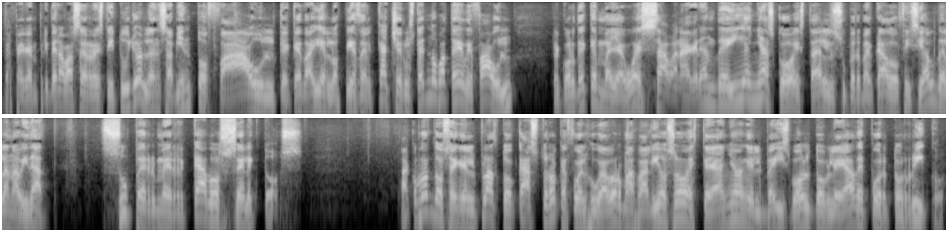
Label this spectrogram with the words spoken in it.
Despega en primera base, restituyo el lanzamiento foul que queda ahí en los pies del catcher. Usted no bate de foul. Recordé que en Mayagüez, Sabana Grande y Añasco está el supermercado oficial de la Navidad. Supermercados Selectos. Acomodándose en el plato Castro, que fue el jugador más valioso este año en el béisbol AA de Puerto Rico.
